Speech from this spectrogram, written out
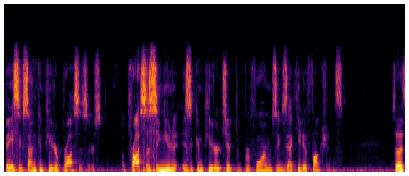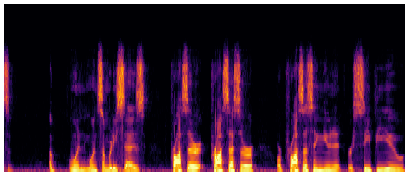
basics on computer processors. A processing unit is a computer chip that performs executive functions. So that's a, when, when somebody says processor, processor or processing unit or CPU,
